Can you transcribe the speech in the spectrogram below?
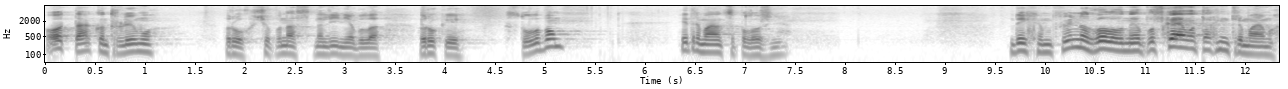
от так контролюємо рух, щоб у нас на лінія була руки з тулубом. І тримаємо це положення. Дихаємо повільно, голову не опускаємо, так не тримаємо.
